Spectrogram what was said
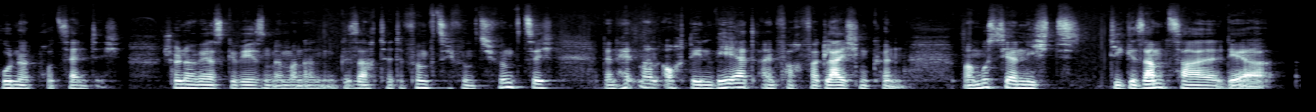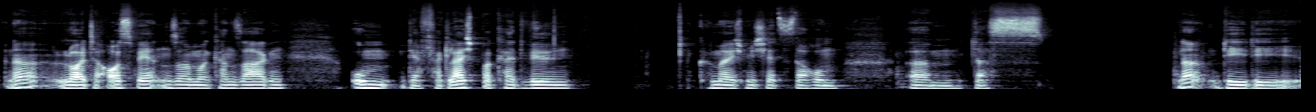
hundertprozentig. Schöner wäre es gewesen, wenn man dann gesagt hätte 50, 50, 50. Dann hätte man auch den Wert einfach vergleichen können. Man muss ja nicht die Gesamtzahl der ne, Leute auswerten, sondern man kann sagen, um der Vergleichbarkeit willen kümmere ich mich jetzt darum, ähm, dass ne, die, die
